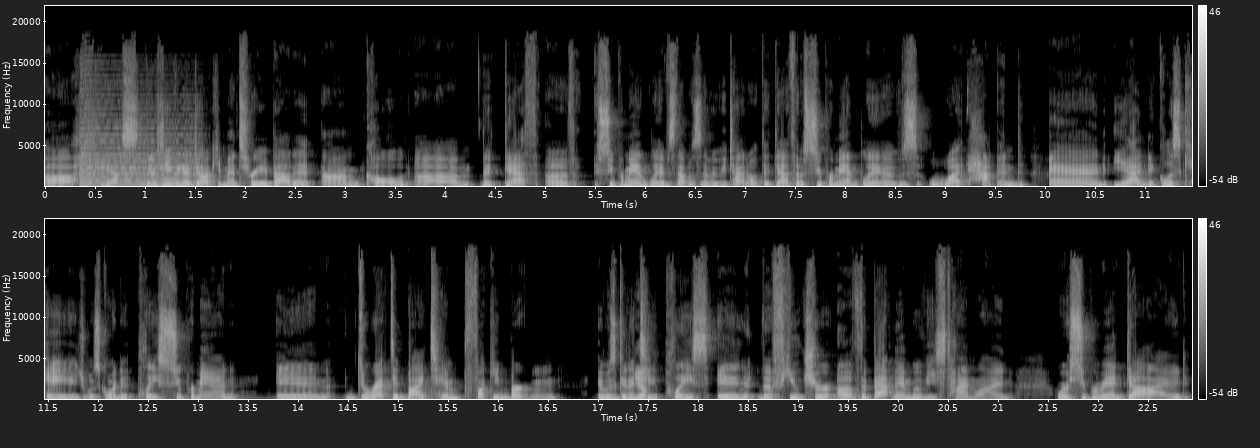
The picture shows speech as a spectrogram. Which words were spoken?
Uh, yes. There's even a documentary about it um, called um, The Death of Superman Lives. That was the movie title. The Death of Superman Lives What Happened. And yeah, Nicolas Cage was going to play Superman in directed by Tim fucking Burton. It was going to Yep. take place in the future of the Batman movies timeline where Superman died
